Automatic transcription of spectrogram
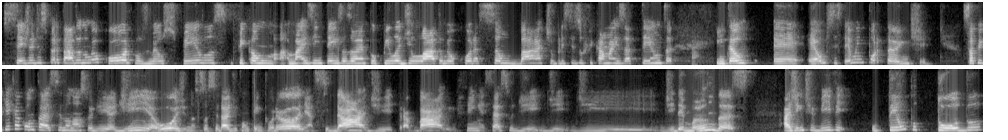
seja despertada no meu corpo, os meus pelos ficam mais intensos, a minha pupila dilata, o meu coração bate, eu preciso ficar mais atenta. Então, é, é um sistema importante. Só que o que, que acontece no nosso dia a dia, hoje, na sociedade contemporânea, cidade, trabalho, enfim, excesso de, de, de, de demandas, a gente vive o tempo todo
